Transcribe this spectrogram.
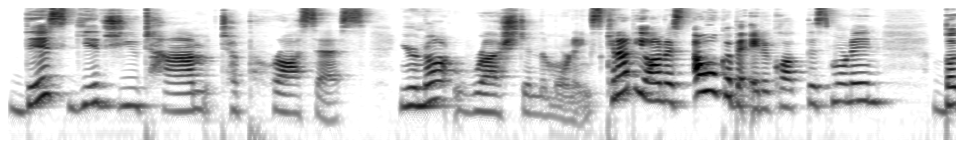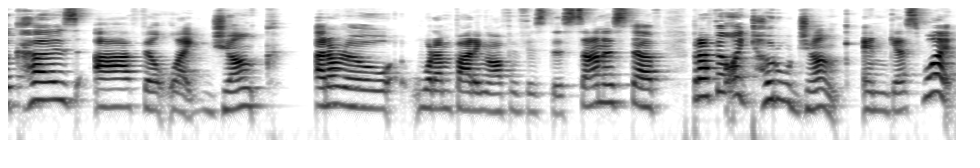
This gives you time to process. You're not rushed in the mornings. Can I be honest? I woke up at 8 o'clock this morning because I felt like junk. I don't know what I'm fighting off if it's this sinus stuff, but I felt like total junk. And guess what?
